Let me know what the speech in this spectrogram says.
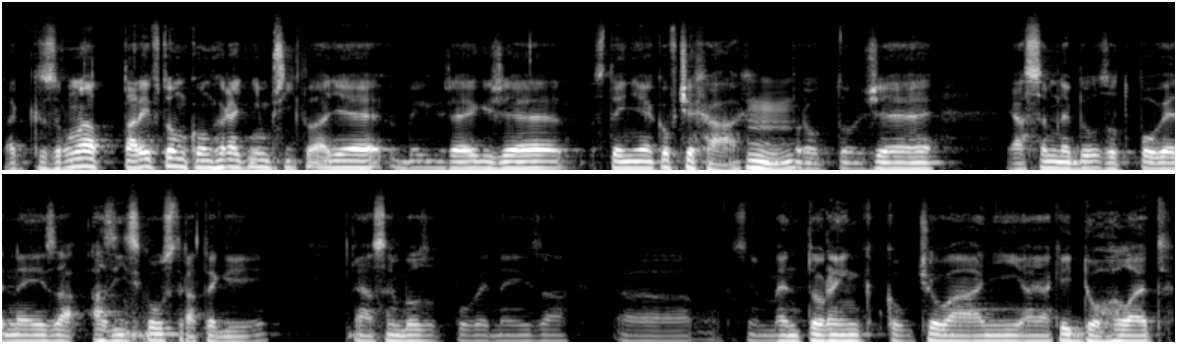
Tak zrovna tady v tom konkrétním příkladě bych řekl, že stejně jako v Čechách, hmm. protože já jsem nebyl zodpovědný za azijskou strategii, já jsem byl zodpovědný za uh, vlastně mentoring, koučování a nějaký dohled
